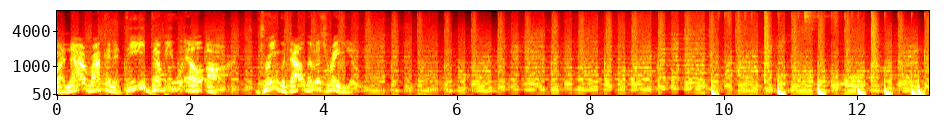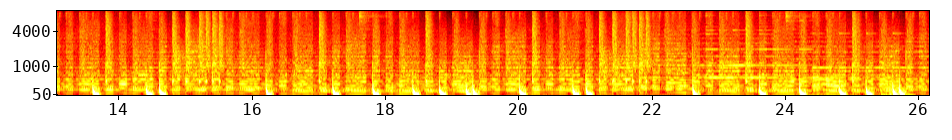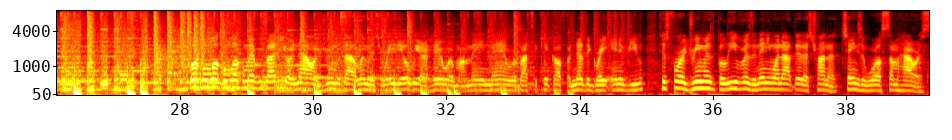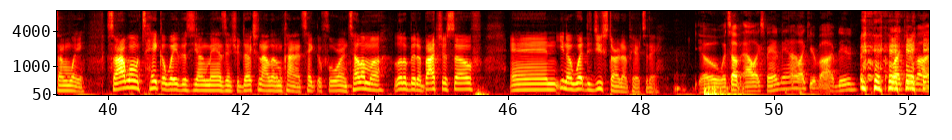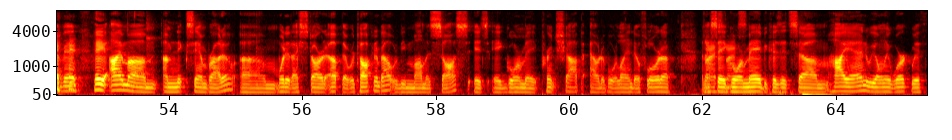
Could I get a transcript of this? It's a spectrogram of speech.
You are now rocking the DWLR, Dream Without Limits Radio. Everybody. You are now on Dream Without Limits Radio. We are here with my main man. We're about to kick off another great interview just for dreamers, believers, and anyone out there that's trying to change the world somehow or some way. So I won't take away this young man's introduction. I'll let him kind of take the floor and tell him a little bit about yourself and, you know, what did you start up here today? Yo, what's up, Alex? Man, man, I like your vibe, dude. I like your vibe, man. Hey, I'm um, I'm Nick Sambrato. Um, what did I start up that we're talking about? Would be Mama's Sauce. It's a gourmet print shop out of Orlando, Florida. And I say nice. gourmet because it's um, high end. We only work with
